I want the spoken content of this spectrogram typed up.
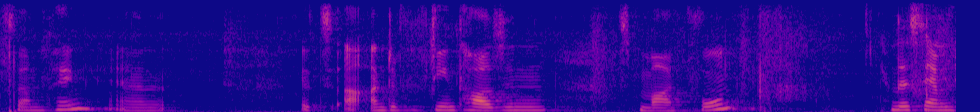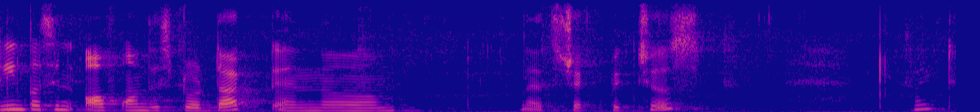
something. And it's under 15000 smartphone. There's 17% off on this product. And um, let's check pictures. Right.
